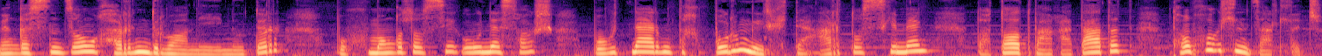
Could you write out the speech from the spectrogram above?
1924 оны энэ өдөр бүх Монгол улсыг үүнээс хойш бүгд найрамдах бүрэн эрхтэй ард улс хэмээн дотоод ба гадаадад тунхаглан зарлаж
